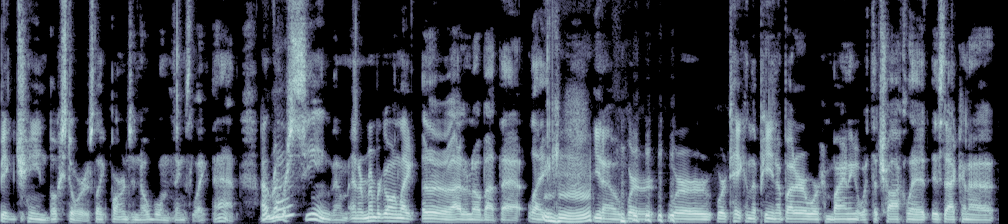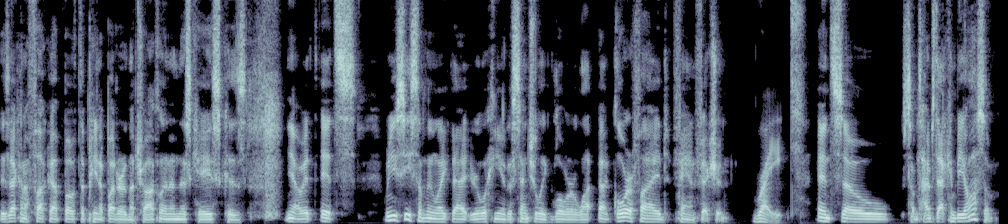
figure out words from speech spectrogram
big chain bookstores like Barnes and Noble and things like that. I remember seeing them and I remember going like, "Uh, I don't know about that." Like Mhm. you know we're we're we're taking the peanut butter we're combining it with the chocolate is that gonna is that gonna fuck up both the peanut butter and the chocolate in this case because you know it, it's when you see something like that you're looking at essentially glor- uh, glorified fan fiction Right. and so sometimes that can be awesome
